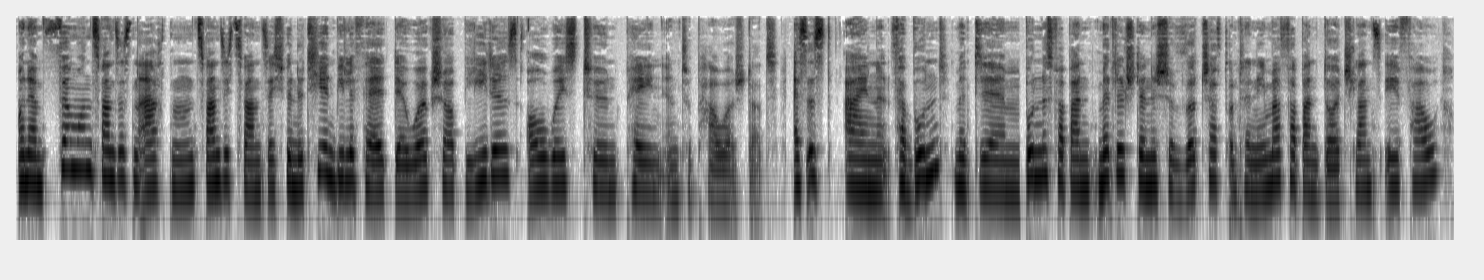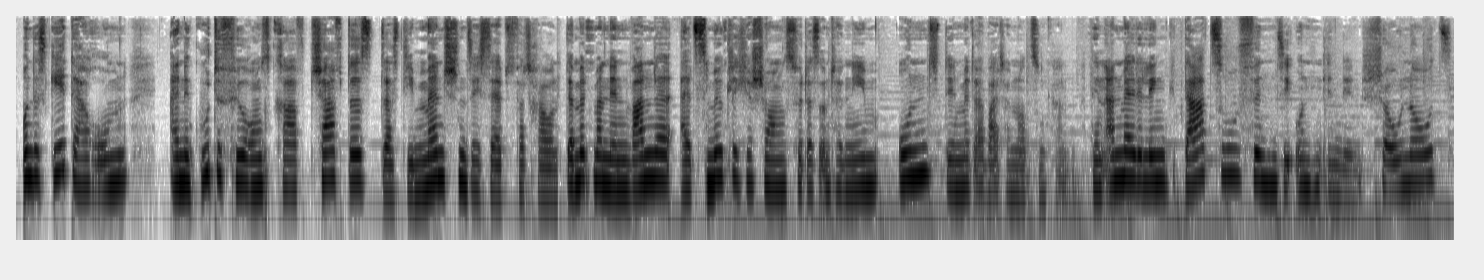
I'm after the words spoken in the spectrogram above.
Und am 25.08.2020 findet hier in Bielefeld der Workshop Leaders Always Turn Pain into Power statt. Es ist ein Verbund mit dem Bundesverband Mittelständische Wirtschaft Unternehmerverband Deutschlands e.V. Und es geht darum, eine gute Führungskraft schafft es, dass die Menschen sich selbst vertrauen, damit man den Wandel als mögliche Chance für das Unternehmen und den Mitarbeiter nutzen kann. Den Anmeldelink dazu finden Sie unten in den Show Notes.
